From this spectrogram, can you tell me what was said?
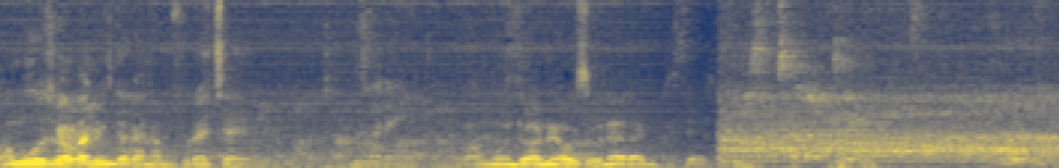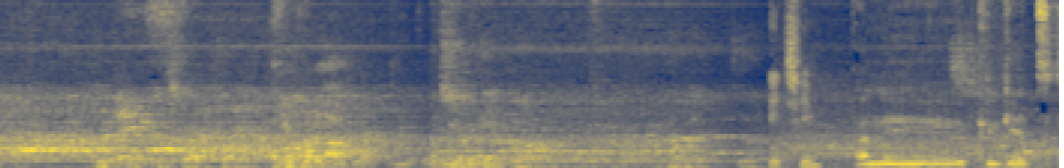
vamwewo zvavo vanoinga kana mvura chaiyo. Vamwe ndo vanouya kuzoona rugby saizvo ichi. Pane cricket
